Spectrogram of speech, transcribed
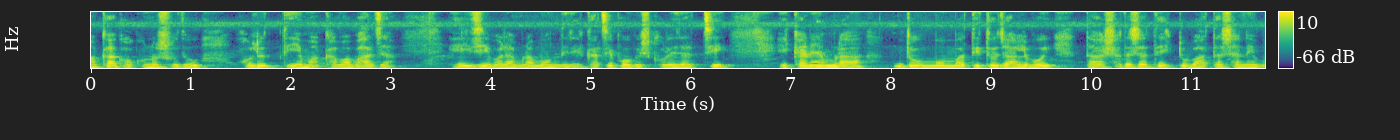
মাখা, কখনো শুধু হলুদ দিয়ে মাখা বা ভাজা। এই যে এবার আমরা মন্দিরের কাছে প্রবেশ করে যাচ্ছি। এখানে আমরা ডোম মোমবাতি তো জ্বালবই, তার সাথে সাথে একটু বাতাসা নেব।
